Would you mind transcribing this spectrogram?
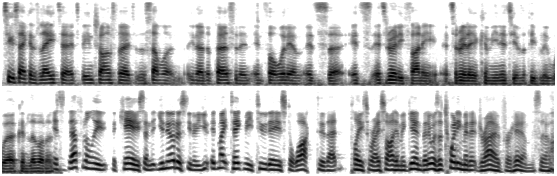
two seconds later, it's been transferred to the someone, you know, the person in, in Fort William. It's uh, it's it's really funny. It's really a community of the people who work and live on it. It's definitely the case, and you notice, you know, you, it might take me two days to walk to that place where I saw him again, but it was a twenty minute drive for him. So, all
